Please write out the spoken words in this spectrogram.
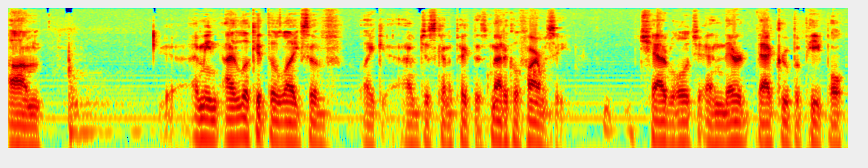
Um, I mean, I look at the likes of like I'm just going to pick this medical pharmacy, Chad Wolch and their that group of people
